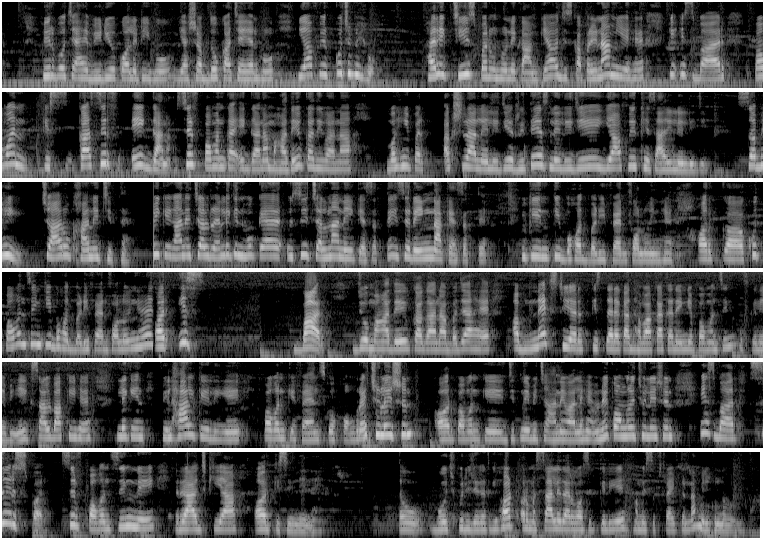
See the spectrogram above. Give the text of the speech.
फिर वो चाहे वीडियो क्वालिटी हो या शब्दों का चयन हो या फिर कुछ भी हो हर एक चीज़ पर उन्होंने काम किया और जिसका परिणाम ये है कि इस बार पवन किस का सिर्फ़ एक गाना, सिर्फ़ पवन का एक गाना, महादेव का दीवाना, वहीं पर अक्षरा ले लीजिए, रितेश ले लीजिए या फिर खेसारी ले लीजिए, सभी चारों खाने चित्त हैं। सभी के गाने चल रहे हैं, लेकिन वो कह इसे चलना नहीं कह सकते, इसे रेंगना कह सकते हैं, क्योंकि इनकी बहुत बड़ी फ़ैन फॉलोइंग है और खुद पवन सिंह की बहुत बड़ी फ़ैन फॉलोइंग है और इस बार जो महादेव का गाना बजा है। अब नेक्स्ट ईयर किस तरह का धमाका करेंगे पवन सिंह, उसके लिए अभी एक साल बाकी है। लेकिन फ़िलहाल के लिए पवन के फैंस को कॉन्ग्रेचुलेशन और पवन के जितने भी चाहने वाले हैं, उन्हें कॉन्ग्रेचुलेशन इस बार सिर्स पर सिर्फ़ पवन सिंह ने राज किया और किसी ने नहीं। तो भोजपुरी जगत की हॉट और मसालेदार गॉसिप के लिए हमें सब्सक्राइब करना बिल्कुल ना भूलें।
